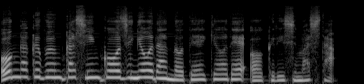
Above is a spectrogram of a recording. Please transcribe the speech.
音楽文化振興事業団の提供でお送りしました。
